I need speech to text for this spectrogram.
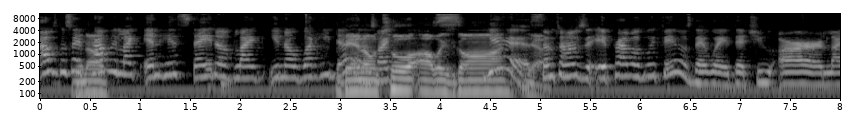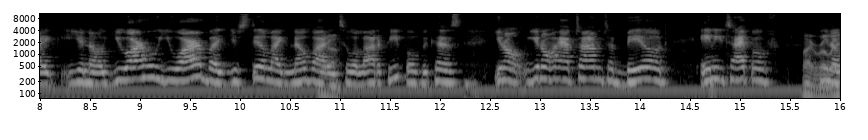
I was gonna say you know, probably like in his state of like you know what he does, been on like, tour, always gone. Yeah, sometimes it probably feels that way that you are like you know you are who you are, but you're still like nobody Yeah. to a lot of people because you don't you don't have time to build any type of like you know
